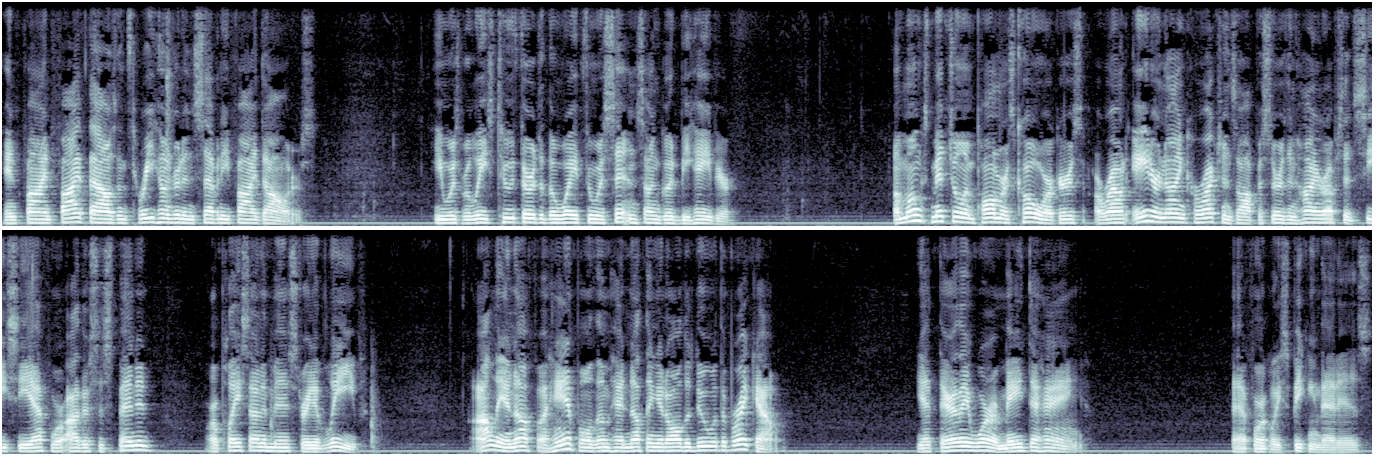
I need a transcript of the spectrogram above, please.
and fined $5,375. He was released two thirds of the way through his sentence on good behavior. Amongst Mitchell and Palmer's co workers, around eight or nine corrections officers and higher ups at CCF were either suspended or placed on administrative leave. Oddly enough, a handful of them had nothing at all to do with the breakout. Yet there they were, made to hang. Metaphorically speaking, that is.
